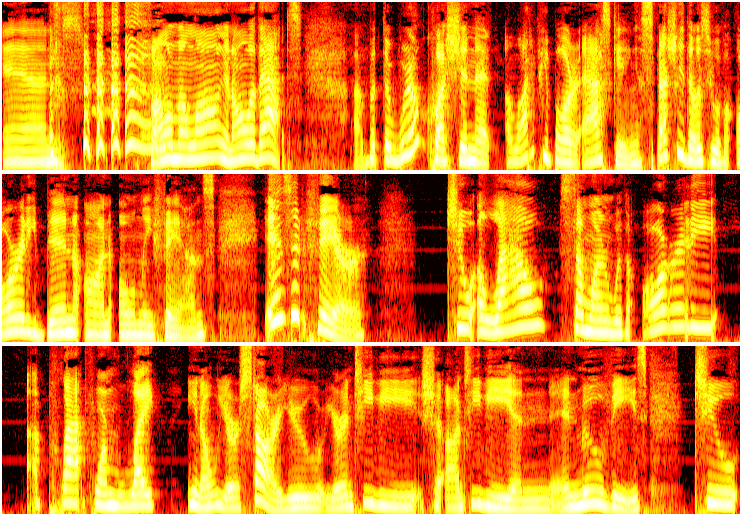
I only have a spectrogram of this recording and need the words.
and follow him along and all of that. Uh, but the real question that a lot of people are asking, especially those who have already been on OnlyFans, is it fair to allow someone with already a platform like you know you're a star you you're in TV sh- on TV and in movies to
